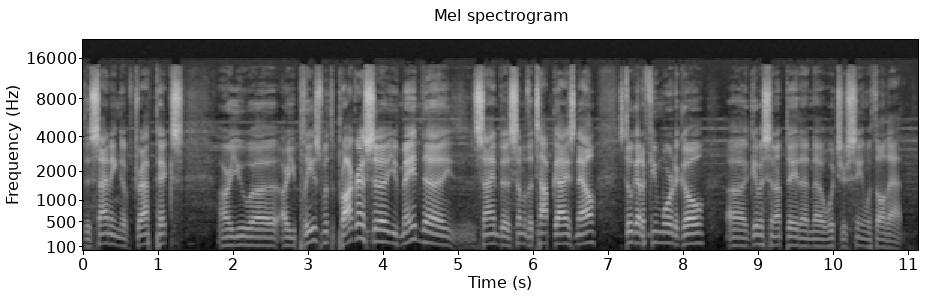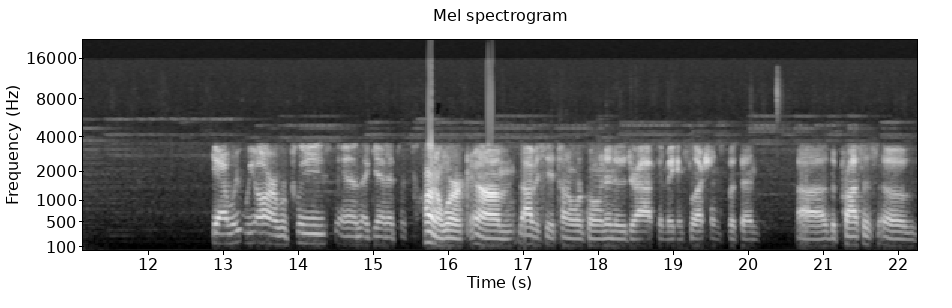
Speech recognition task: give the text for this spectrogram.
the signing of draft picks are you uh, are you pleased with the progress uh, you've made? Uh, signed uh, some of the top guys now. Still got a few more to go. Uh, give us an update on uh, what you're seeing with all that. Yeah, we, we are. We're pleased, and again, it's a ton of work. Um, obviously, a ton of work going into the draft and making selections, but then the process of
